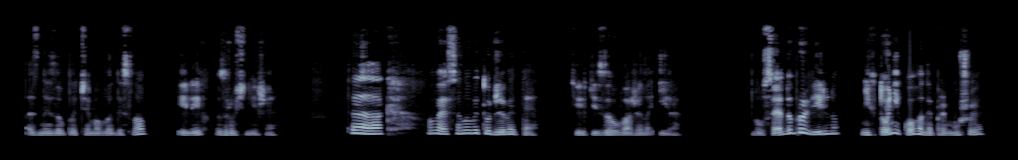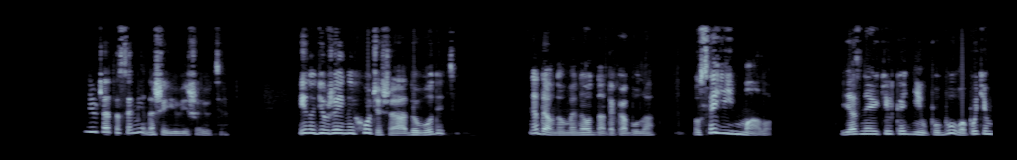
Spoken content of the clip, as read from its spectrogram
знизав плечима Владислав і ліг зручніше. Так, весело ви тут живете, тільки зауважила Іра. Ну, все добровільно, ніхто нікого не примушує. Дівчата самі на шию вішаються. Іноді вже й не хочеш, а доводиться. Недавно в мене одна така була. Усе їй мало. Я з нею кілька днів побув, а потім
